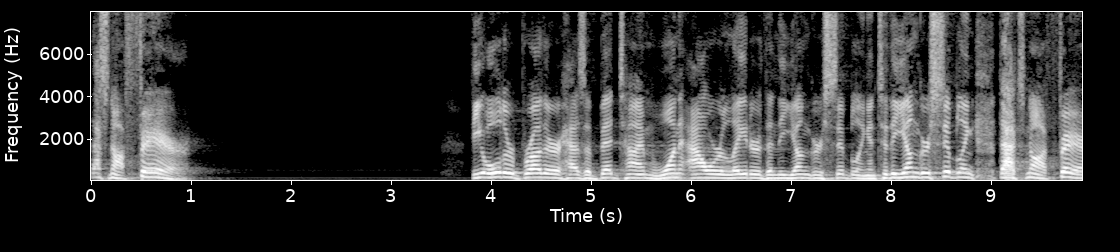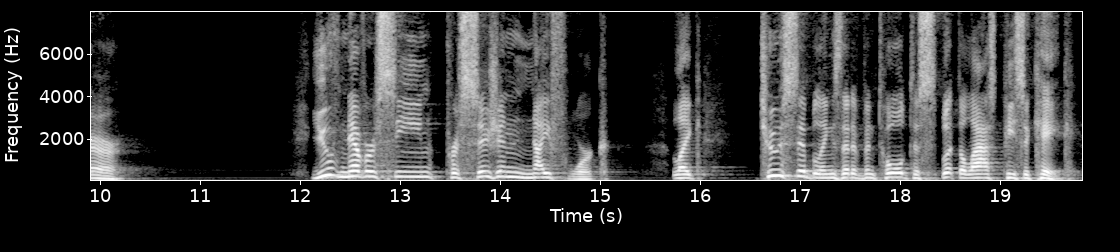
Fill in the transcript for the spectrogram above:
That's not fair. The older brother has a bedtime one hour later than the younger sibling, and to the younger sibling, that's not fair. You've never seen precision knife work like two siblings that have been told to split the last piece of cake.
